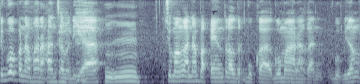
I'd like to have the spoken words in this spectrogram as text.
itu gue pernah marahan sama dia. Cuma karena pakai yang terlalu terbuka, gue marah kan. Gue bilang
